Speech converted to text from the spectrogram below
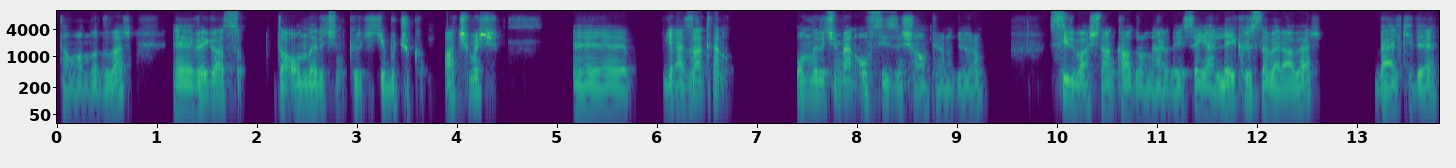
tamamladılar. E, Vegas da onlar için 42.5 açmış. E, ya zaten onlar için ben off-season şampiyonu diyorum. Sil baştan kadro neredeyse. Yani Lakers'la beraber belki de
